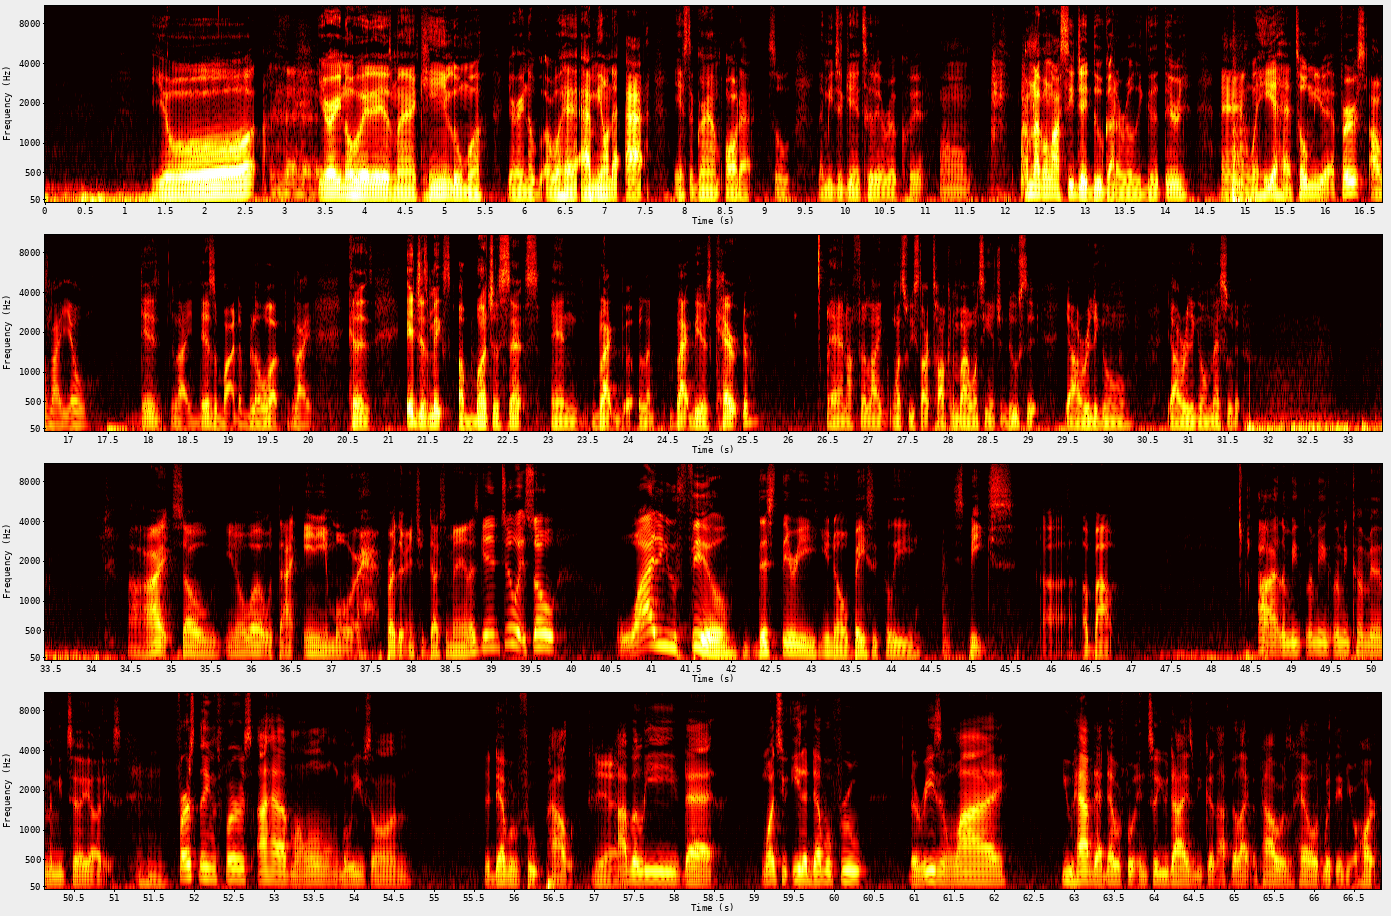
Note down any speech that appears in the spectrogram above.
Yo, you already know who it is, man. Keen Luma. You already know. Go ahead, add me on the app, Instagram, all that. So let me just get into that real quick. Um, I'm not gonna lie, CJ do got a really good theory, and when he had told me at first, I was like, yo, this like this about to blow up, like, cause it just makes a bunch of sense in Black Blackbeard's character, and I feel like once we start talking about, it, once he introduced it, y'all really gonna y'all really gonna mess with it. All right, so you know what? Without any more further introduction, man, let's get into it. So, why do you feel this theory, you know, basically speaks uh, about? All right, let me let me let me come in. Let me tell y'all this. Mm-hmm. First things first, I have my own beliefs on the devil fruit power. Yeah. I believe that once you eat a devil fruit, the reason why you have that devil fruit until you die is because I feel like the power is held within your heart.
